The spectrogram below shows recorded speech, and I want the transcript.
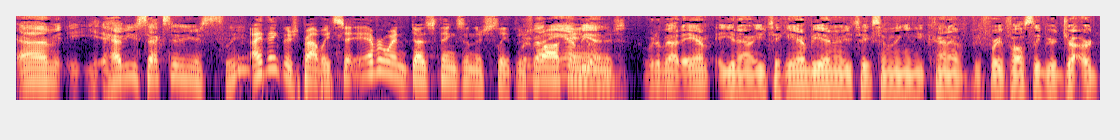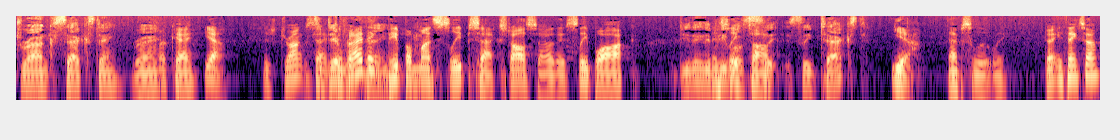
um, y- have you sexted in your sleep? I think there's probably everyone does things in their sleep. There's What about walking. and Ambien? there's, What about am? You know, you take Ambien or you take something and you kind of before you fall asleep, you're dr- or drunk sexting, right? okay, yeah. There's drunk It's a sexting, but I think thing. people must sleep sext also. They sleepwalk. Do you think that They people sleep talk. sleep, sleep text? Yeah, absolutely. Don't you think so?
